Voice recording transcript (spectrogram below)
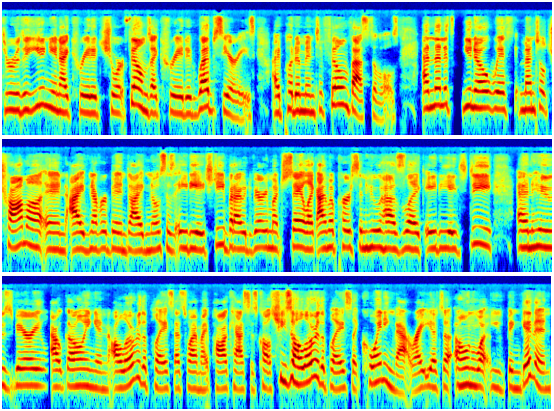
through the union, I created short films. I created web series. I put them into film festivals. And then it's, you know, with mental trauma and I've never been diagnosed as ADHD, but I would very much say like I'm a person who has like ADHD and who's very outgoing and all over the place. That's why my podcast is called She's All Over the Place, like coining that, right? You have to own what you've been given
